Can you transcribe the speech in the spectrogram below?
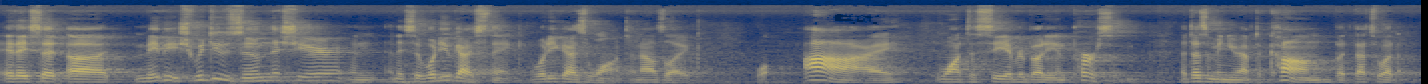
they said, uh, maybe, should we do Zoom this year? And, and they said, what do you guys think? What do you guys want? And I was like, well, I want to see everybody in person. That doesn't mean you have to come, but that's what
